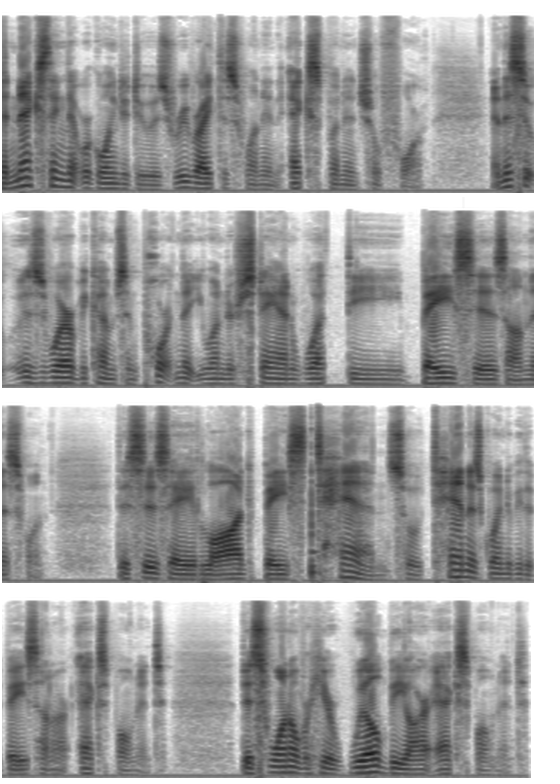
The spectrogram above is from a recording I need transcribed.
The next thing that we're going to do is rewrite this one in exponential form. And this is where it becomes important that you understand what the base is on this one. This is a log base 10 so 10 is going to be the base on our exponent. This one over here will be our exponent.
